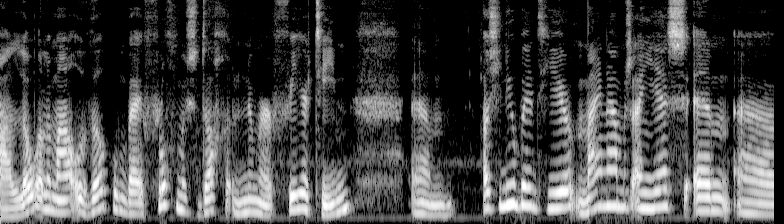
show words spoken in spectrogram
Hallo allemaal, welkom bij Vlogmusdag nummer 14. Ehm, als je nieuw bent hier, mijn naam is Agnes en uh,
